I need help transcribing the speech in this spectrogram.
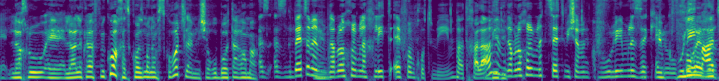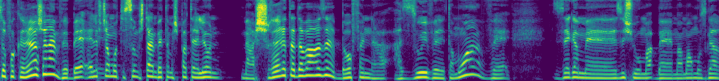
אה, לא יכלו, אה, לא היה להם קלף מיקוח, אז כל הזמן המשכורות שלהם נשארו באותה רמה. אז, אז בעצם הם. גם לא יכולים להחליט איפה הם חותמים בהתחלה, והם. גם לא יכולים לצאת משם, הם כבולים לזה הם כאילו כבולים forever. עד סוף הקריירה שלהם, וב-1922 בית המשפט העליון מאשרר את הדבר הזה באופן הזוי ותמוה, וזה גם איזשהו, במאמר מוסגר,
